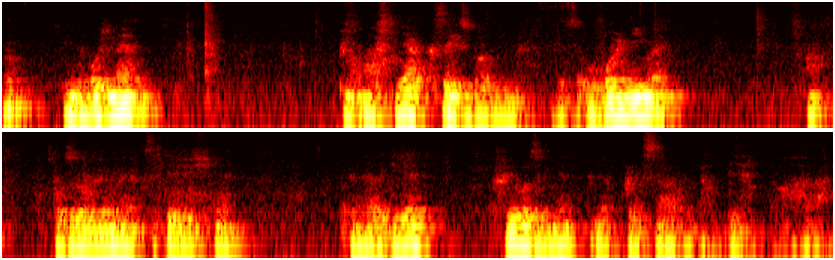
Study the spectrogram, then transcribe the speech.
hm? i nemožném. No a jak se jich zbavíme? Že se uvolníme a pozorujeme, jak se těžiště energie přirozeně klesá do tamtě, do hara.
